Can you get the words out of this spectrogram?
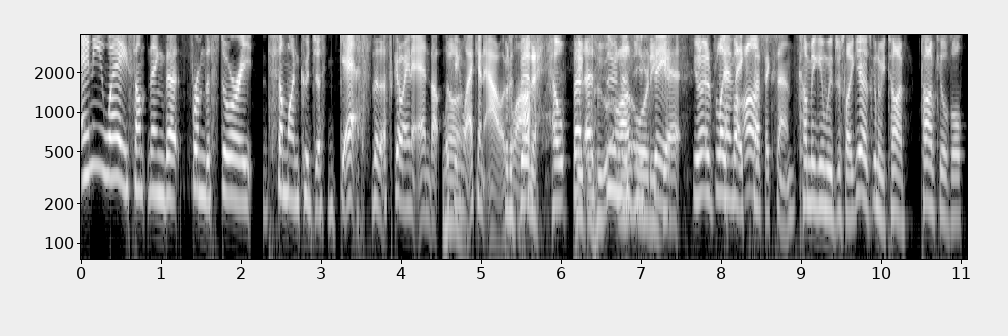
any way something that from the story someone could just guess that it's going to end up looking No, like an hourglass. But it's there to help But as who soon as you see get, it, you know, and like it makes us, perfect sense. Coming in with just like, yeah, it's going to be time. Time kills all.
